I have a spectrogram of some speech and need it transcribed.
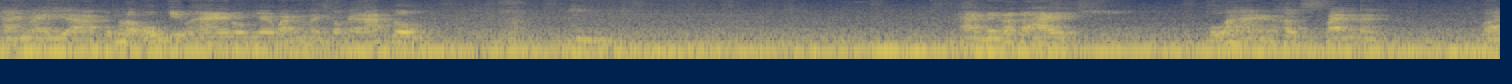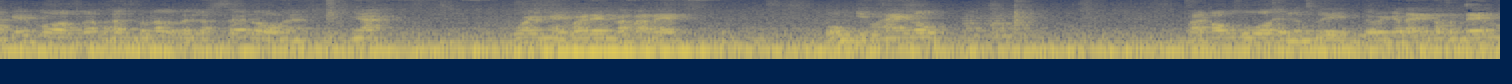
Hàng này à, cũng là 4 triệu hai luôn nha bạn này có cái app luôn. Hàng này rất là hay. Của hãng Huntspan này. Và cái mô có tên của nó là xe đồ này nè nha. Quay ngày quay đêm rất là đẹp. 4 triệu hai luôn và con mua thì lượm liền. Rồi cái này là mình đem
